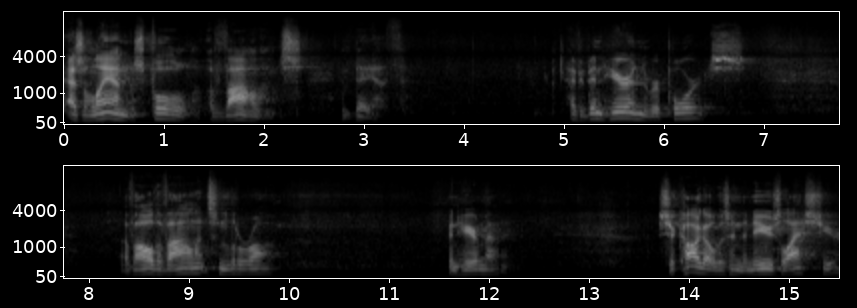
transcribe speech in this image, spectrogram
as the land was full of violence and death. Have you been hearing the reports of all the violence in Little Rock? Been hearing about it? Chicago was in the news last year.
